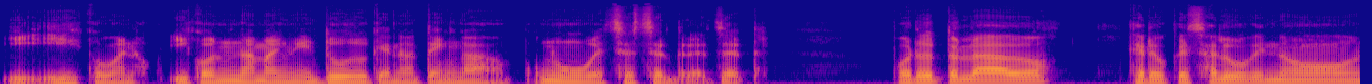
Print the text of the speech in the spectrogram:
y, bueno, y con una magnitud que no tenga nubes, etcétera, etcétera. Por otro lado, creo que es algo que no,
